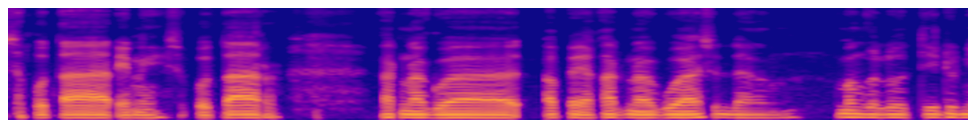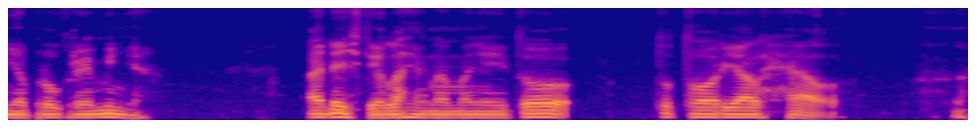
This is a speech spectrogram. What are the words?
seputar ini, seputar karena gua apa ya karena gua sedang menggeluti dunia programming ya. Ada istilah yang namanya itu tutorial hell.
